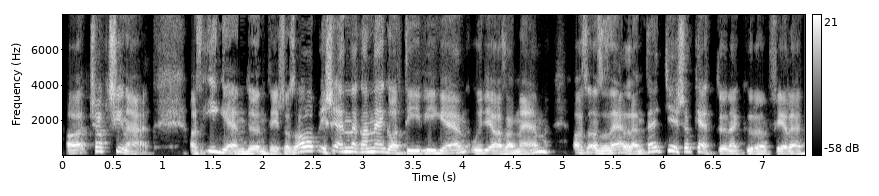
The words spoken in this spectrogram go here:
A, csak csinált. Az igen döntés az alap, és ennek a negatív igen, ugye az a nem, az az, az ellentetje, és a kettőnek különféle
